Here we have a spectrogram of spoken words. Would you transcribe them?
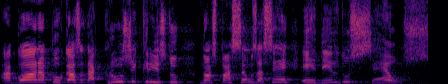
Agora, por causa da cruz de Cristo, nós passamos a ser herdeiros dos céus.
